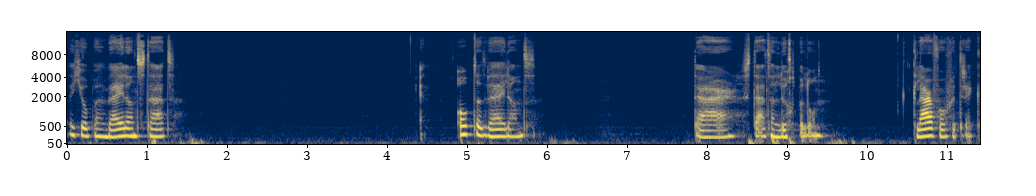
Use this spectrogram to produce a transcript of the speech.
dat je op een weiland staat. En op dat weiland, daar staat een luchtballon, klaar voor vertrek.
